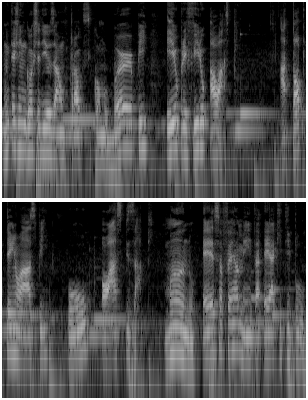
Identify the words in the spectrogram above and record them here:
Muita gente gosta de usar um proxy como Burp, eu prefiro a OASP. A Top tem OASP ou OASP. Mano, essa ferramenta é a que tipo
